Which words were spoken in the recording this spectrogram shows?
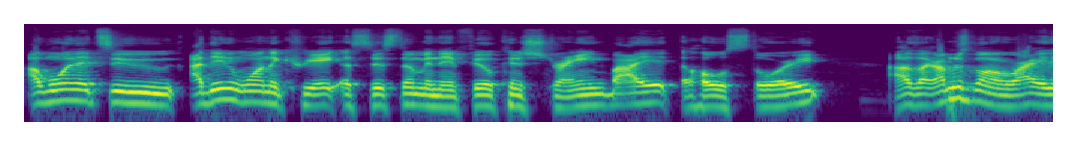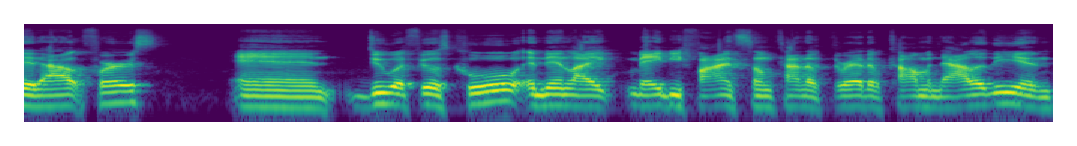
I wanted to, I didn't want to create a system and then feel constrained by it the whole story. I was like, I'm just gonna write it out first and do what feels cool and then like maybe find some kind of thread of commonality and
